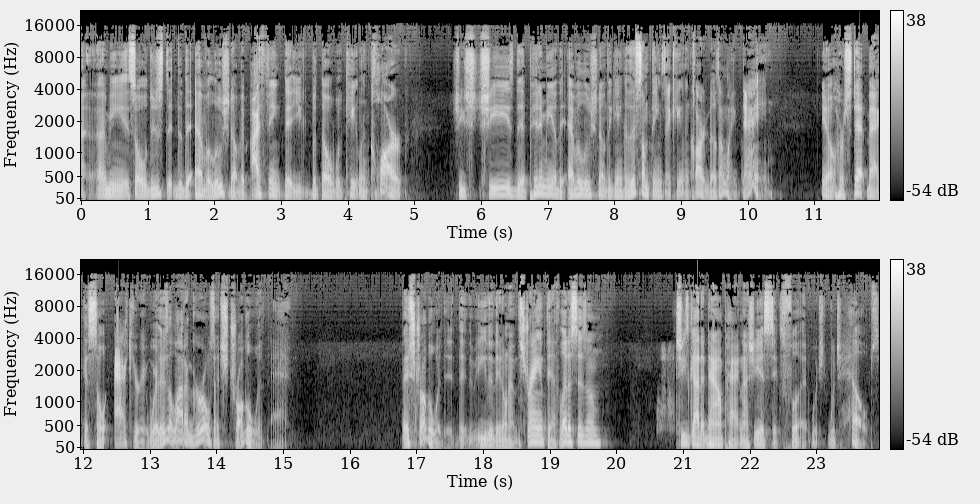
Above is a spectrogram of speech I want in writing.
I, mean, so just the, the, the evolution of it. I think that you, but though with Caitlin Clark, she's she's the epitome of the evolution of the game. Because there's some things that Caitlin Clark does. I'm like, dang, you know, her step back is so accurate. Where there's a lot of girls that struggle with that. They struggle with it. They, either they don't have the strength, the athleticism, she's got it down pat. Now she is six foot, which which helps,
